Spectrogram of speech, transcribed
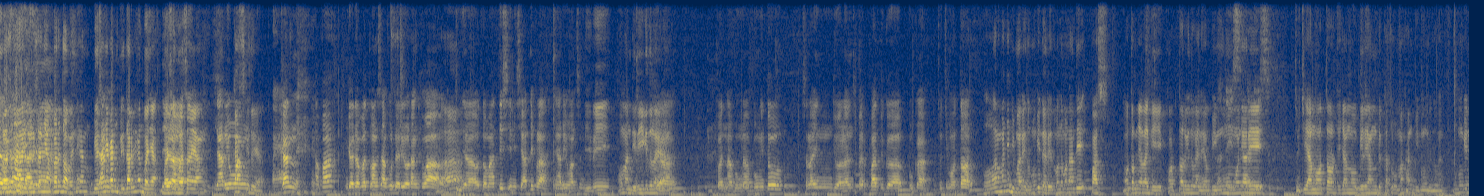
bahasa Indonesia nyeper itu apa? Ini kan biasanya kan Blitar ini kan banyak bahasa-bahasa yang nyari uang khas gitu ya. kan apa nggak dapat uang saku dari orang tua Ah. ya otomatis inisiatif lah nyari uang sendiri Oh mandiri gitu lah ya. ya buat nabung-nabung itu selain jualan spare part juga buka cuci motor Oh, alamatnya di mana itu? Mungkin dari teman-teman nanti pas motornya lagi kotor gitu kan ya, bingung Gratis, mau nyari gratis. cucian motor, cucian mobil yang dekat rumah kan bingung gitu kan. Itu mungkin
